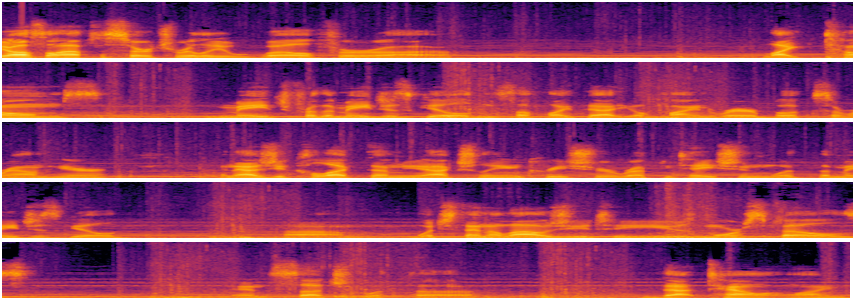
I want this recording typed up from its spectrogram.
You also have to search really well for uh, like tomes, mage for the Mages Guild and stuff like that. You'll find rare books around here, and as you collect them, you actually increase your reputation with the Mages Guild, um, which then allows you to use more spells and such with uh, that talent line.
